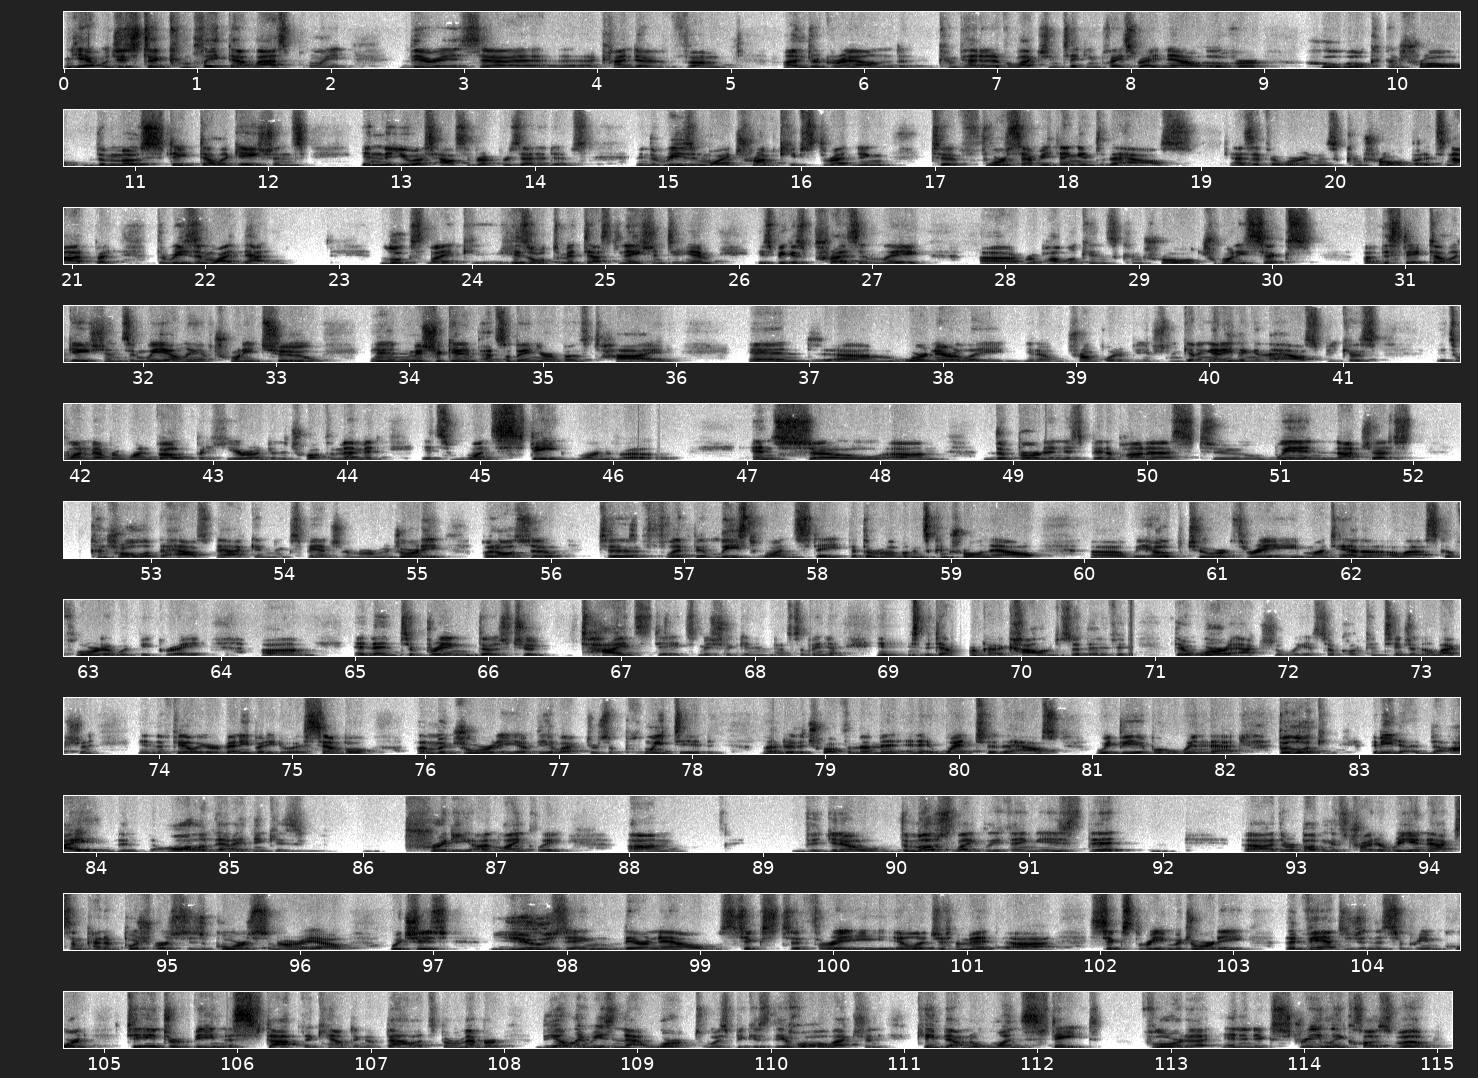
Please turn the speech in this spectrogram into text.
Yeah, well, just to complete that last point, there is a, a kind of um, underground competitive election taking place right now over who will control the most state delegations in the US House of Representatives. I mean, the reason why Trump keeps threatening to force everything into the House as if it were in his control, but it's not. But the reason why that looks like his ultimate destination to him is because presently uh, Republicans control 26 of the state delegations, and we only have 22. And Michigan and Pennsylvania are both tied. And um, ordinarily, you know, Trump wouldn't be interested in getting anything in the House because it's one member, one vote. But here, under the 12th Amendment, it's one state, one vote. And so um, the burden has been upon us to win not just control of the House back and expansion of our majority, but also to flip at least one state that the Republicans control now. Uh, we hope two or three Montana, Alaska, Florida would be great. Um, and then to bring those two tied states, Michigan and Pennsylvania, into the Democratic column so that if it, there were actually a so called contingent election in the failure of anybody to assemble a majority of the electors appointed under the 12th Amendment and it went to the House, we'd be able to win that. But look, I mean, I the, all of that I think is pretty unlikely. Um, the, you know, the most likely thing is that uh, the Republicans try to reenact some kind of Bush versus Gore scenario, which is using their now six to three illegitimate uh, six three majority advantage in the Supreme Court to intervene to stop the counting of ballots. But remember, the only reason that worked was because the whole election came down to one state, Florida, and an extremely close vote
